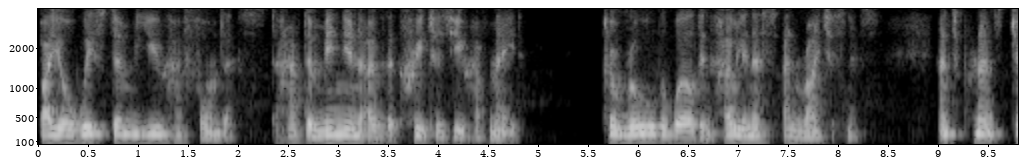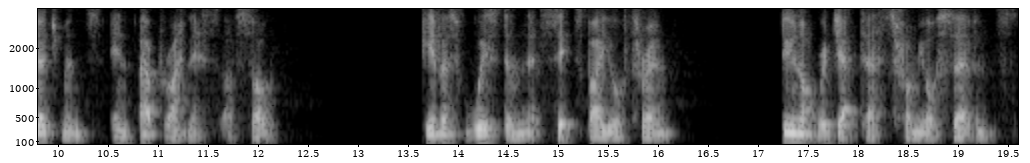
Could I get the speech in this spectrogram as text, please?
By your wisdom you have formed us, to have dominion over the creatures you have made, to rule the world in holiness and righteousness, and to pronounce judgments in uprightness of soul. Give us wisdom that sits by your throne. Do not reject us from your servants,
